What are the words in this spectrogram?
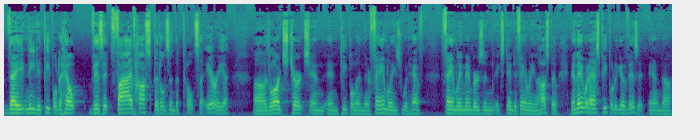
they needed people to help visit five hospitals in the Tulsa area. Uh, large church, and and people and their families would have family members and extended family in the hospital, and they would ask people to go visit and uh,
